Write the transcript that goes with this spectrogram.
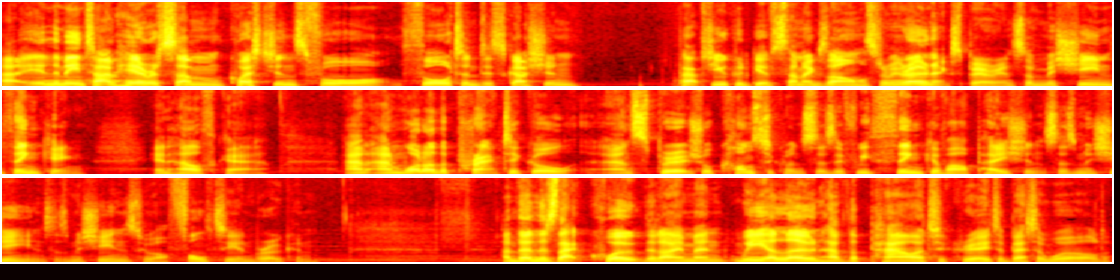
Uh, in the meantime, here are some questions for thought and discussion. Perhaps you could give some examples from your own experience of machine thinking in healthcare. And, and what are the practical and spiritual consequences if we think of our patients as machines, as machines who are faulty and broken? And then there's that quote that I meant, we alone have the power to create a better world.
